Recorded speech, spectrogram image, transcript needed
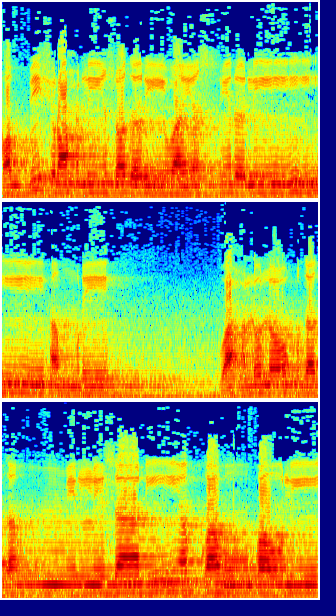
رب اشرح لي صدري ويسر لي أمري. واحلل عقدة من لساني يفقه قولي.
